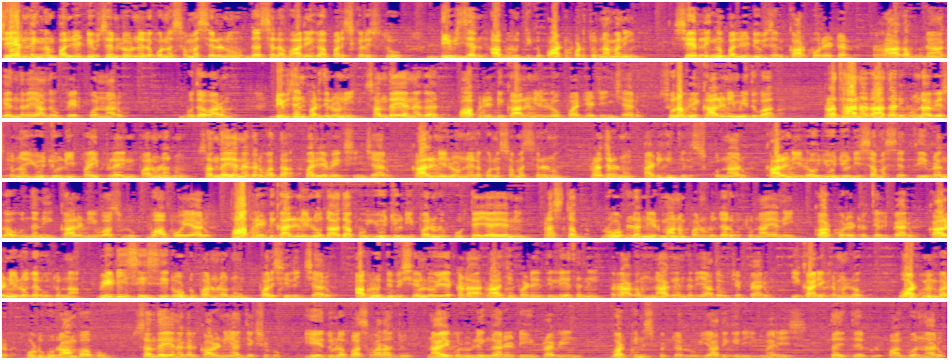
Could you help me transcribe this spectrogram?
షేర్లింగంపల్లి డివిజన్లో నెలకొన్న సమస్యలను దశల వారీగా పరిష్కరిస్తూ డివిజన్ అభివృద్ధికి పాటుపడుతున్నామని షేర్లింగంపల్లి డివిజన్ కార్పొరేటర్ రాగం నాగేంద్ర యాదవ్ పేర్కొన్నారు. బుధవారం డివిజన్ పరిధిలోని సందయ్య నగర్ పాపిరెడ్డి కాలనీల్లో పర్యటించారు. సురభి కాలనీ మీదుగా ప్రధాన రహదారి గుండా వేస్తున్న యూజుడి పైప్ లైన్ పనులను సందయ్య నగర్ వద్ద పర్యవేక్షించారు. కాలనీలో నెలకొన్న సమస్యలను ప్రజలను అడిగి తెలుసుకున్నారు. కాలనీలో యూజుడి సమస్య తీవ్రంగా ఉందని కాలనీ వాసులు వాపోయారు. పాపిరెడ్డి కాలనీలో దాదాపు యూజుడి పనులు పూర్తయ్యాయని ప్రస్తుతం రోడ్ల నిర్మాణం పనులు జరుగుతున్నాయని కార్పొరేటర్ తెలిపారు. కాలనీలో జరుగుతున్న వీడీసీసీ రోడ్డు పనులను పరిశీలించారు. అభివృద్ధి విషయంలో ఎక్కడా రాజీ పడేది లేదని రాగం నాగేందర్ యాదవ్ చెప్పారు. ఈ కార్యక్రమంలో వార్డు మెంబర్ పొడుగు రాంబాబు సందయ్య నగర్ కాలనీ అధ్యక్షుడు ఏదుల బసవరాజు నాయకులు లింగారెడ్డి ప్రవీణ్ వర్క్ ఇన్స్పెక్టర్లు యాదగిరి మహేష్ తదితరులు పాల్గొన్నారు.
